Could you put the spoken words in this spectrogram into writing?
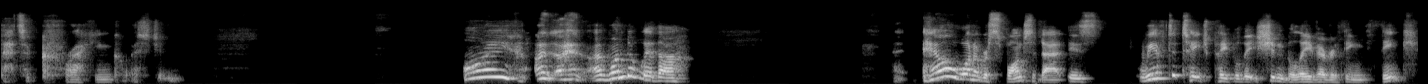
That's a cracking question. I, I, I wonder whether how I want to respond to that is we have to teach people that you shouldn't believe everything you think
